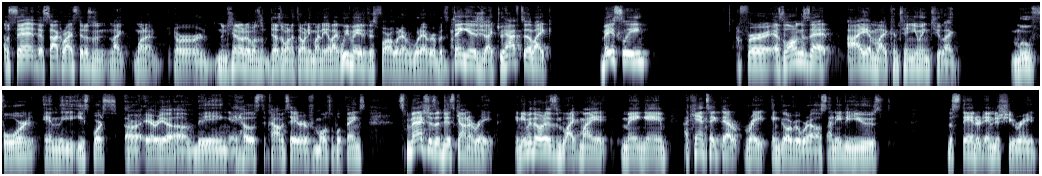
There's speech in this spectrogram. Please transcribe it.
upset that Sakurai still doesn't like want to, or Nintendo doesn't, doesn't want to throw any money. Like we made it this far, whatever, whatever. But the thing is, like you have to like basically for as long as that I am like continuing to like move forward in the esports uh, area of being a host, a commentator for multiple things. Smash is a discounted rate. And even though it isn't like my main game, I can't take that rate and go everywhere else. I need to use the standard industry rate,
